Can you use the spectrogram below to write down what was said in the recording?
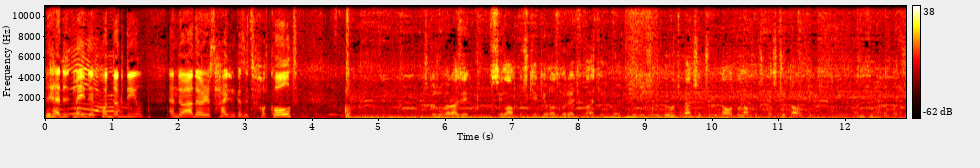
We had made a hot dog deal and the other is hiding because it's cold. Кажу, наразі всі лампочки, які у нас горять в хаті, ну, економічні, беруть менше, ніж одна одна лампочка з читалки. А ніфіга не бачу.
